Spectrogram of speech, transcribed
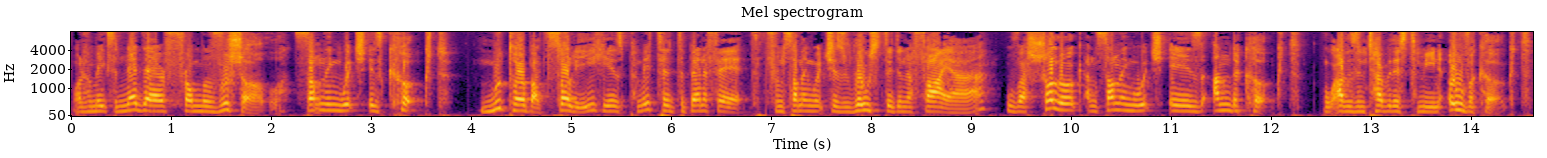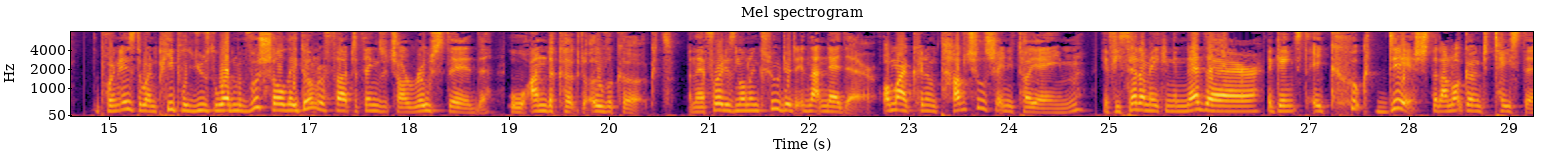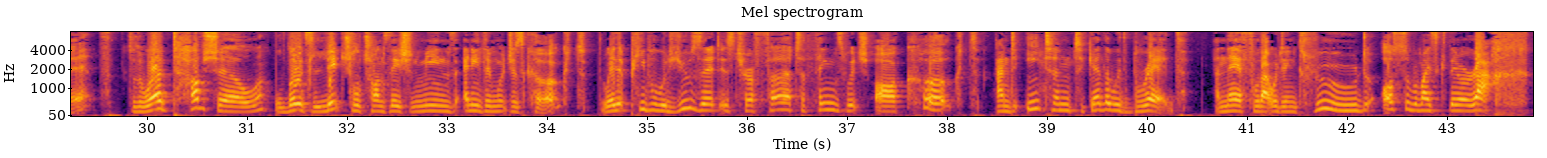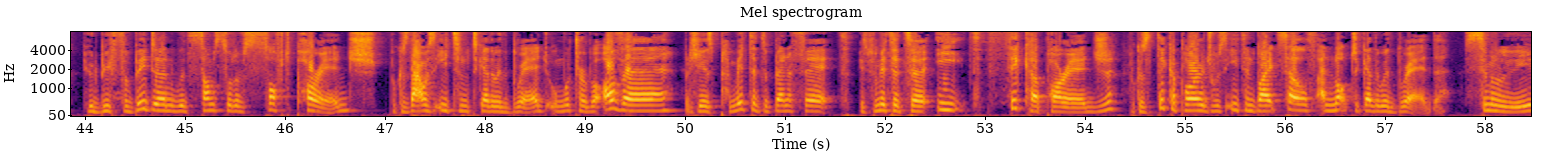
One who makes a neder from mavushal, something which is cooked mutar batzoli, he is permitted to benefit from something which is roasted in a fire, uvasholuk, and something which is undercooked. Or others interpret this to mean overcooked. The point is that when people use the word mavushal, they don't refer to things which are roasted or undercooked or overcooked. And therefore it is not included in that neder. Omar kunum tavshil she'eni toyim. If he said I'm making a neder against a cooked dish that I'm not going to taste it. So the word tavshil, although its literal translation means anything which is cooked, the way that people would use it is to refer to things which are cooked and eaten together with bread. And therefore that would include also rach, he would be forbidden with some sort of soft porridge because that was eaten together with bread, but he is permitted to benefit, he's permitted to eat thicker porridge because thicker porridge was eaten by itself and not together with bread. Similarly,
